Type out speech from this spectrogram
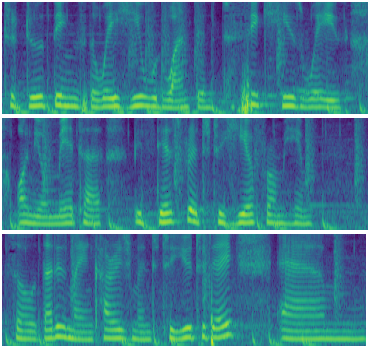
to do things the way He would want them. To seek His ways on your matter. Be desperate to hear from Him. So that is my encouragement to you today. Um,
